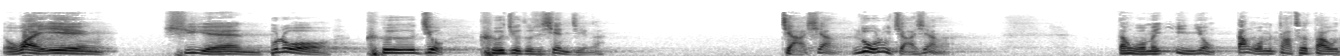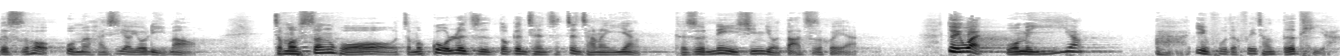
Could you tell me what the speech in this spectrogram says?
外应虚言不落窠臼，窠臼都是陷阱啊，假象落入假象啊。当我们应用，当我们大彻大悟的时候，我们还是要有礼貌。怎么生活，怎么过日子，都跟成正常人一样。可是内心有大智慧啊，对外我们一样啊，应付的非常得体啊。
